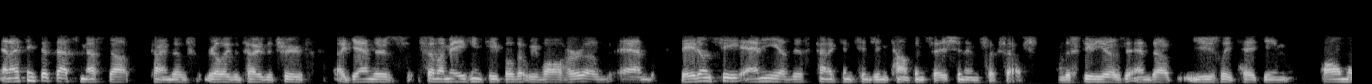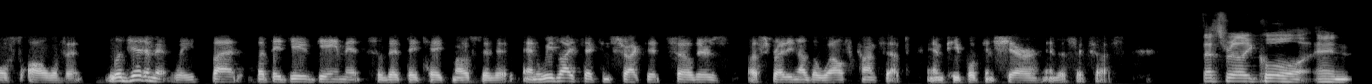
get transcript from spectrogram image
And I think that that's messed up, kind of, really, to tell you the truth. Again, there's some amazing people that we've all heard of, and they don't see any of this kind of contingent compensation in success. The studios end up usually taking almost all of it legitimately, but but they do game it so that they take most of it. And we'd like to construct it so there's a spreading of the wealth concept and people can share in the success. That's really cool. And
